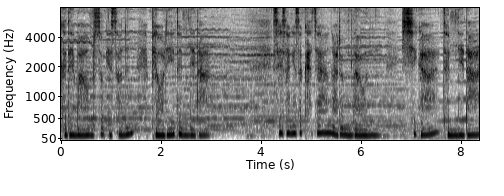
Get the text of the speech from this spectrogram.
그대 마음 속에서는 별이 됩니다. 세상에서 가장 아름다운 시가 됩니다.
